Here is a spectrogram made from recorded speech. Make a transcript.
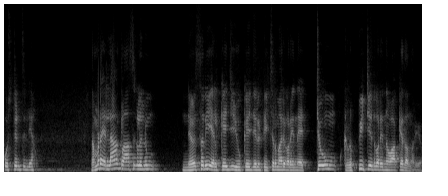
ക്വസ്റ്റ്യൻസ് ഇല്ല. നമ്മുടെ എല്ലാ ക്ലാസ്സുകളിലും nursery L K G U K ജിയിൽ ടീച്ചർമാർ പറയുന്ന ഏറ്റവും റിപ്പീറ്റ് ചെയ്ത് പറയുന്ന വാക്കേതാണെന്നറിയോ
